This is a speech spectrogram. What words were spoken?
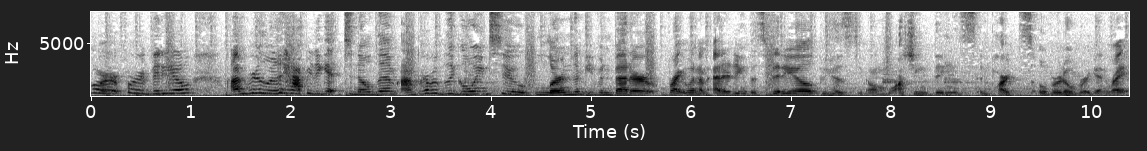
for, for a video. I'm really, happy to get to know them. I'm probably going to learn them even better right when I'm editing this video because, you know, I'm watching things in parts over and over again, right?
